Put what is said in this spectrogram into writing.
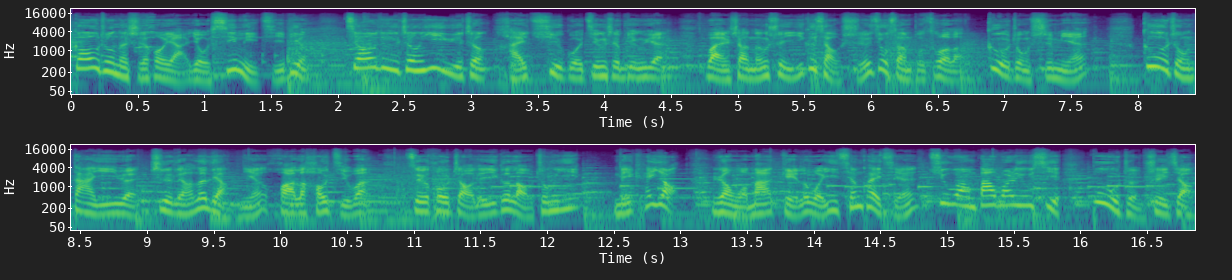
高中的时候呀，有心理疾病，焦虑症、抑郁症，还去过精神病院。晚上能睡一个小时就算不错了，各种失眠，各种大医院治疗了两年，花了好几万，最后找了一个老中医，没开药，让我妈给了我一千块钱，去网吧玩游戏，不准睡觉。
